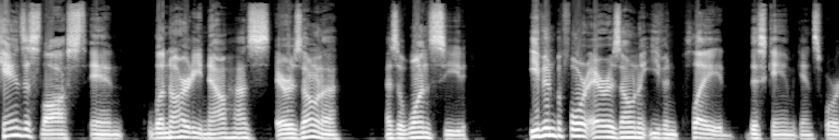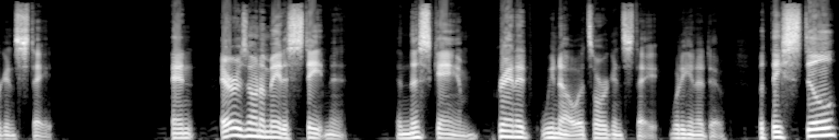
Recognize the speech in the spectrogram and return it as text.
Kansas lost, and Lunardi now has Arizona as a one seed, even before Arizona even played this game against Oregon State. And Arizona made a statement in this game. Granted, we know it's Oregon State. What are you going to do? But they still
